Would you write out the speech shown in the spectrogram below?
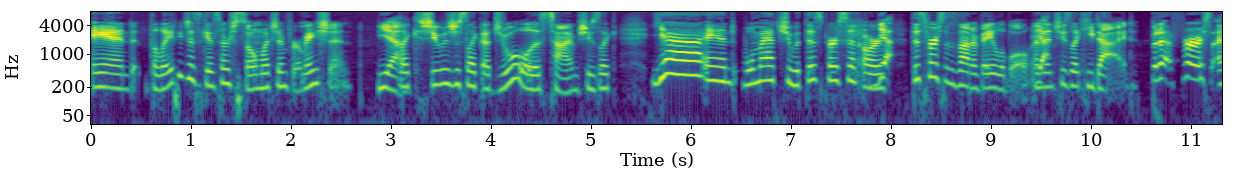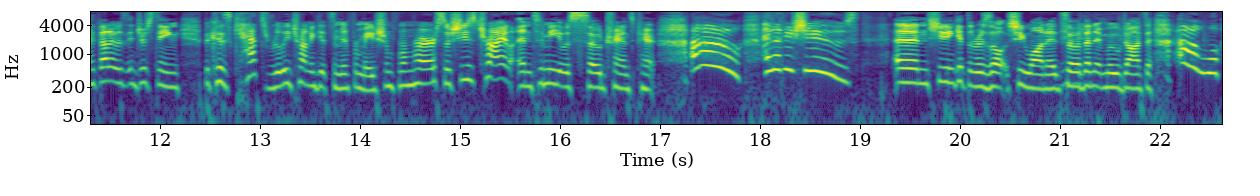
and the lady just gives her so much information. Yeah. Like she was just like a jewel this time. She's like, "Yeah, and we'll match you with this person, or Yeah. this person's not available." And Yeah. then she's like, "He died." But at first, I thought it was interesting because Kat's really trying to get some information from her. So she's trying, and to me, it was so transparent. Ah, Oh, I love your shoes. And she didn't get the result she wanted. So then it moved on to, oh, well,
